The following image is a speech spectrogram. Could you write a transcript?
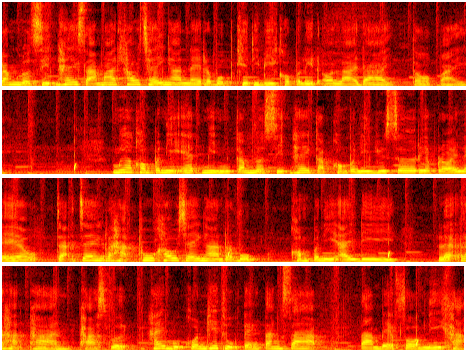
กำหนดสิทธิ์ให้สามารถเข้าใช้งานในระบบ KTB Corporate ออนไลน์ได้ต่อไป เมื่อ Company Admin กำหนดสิทธิ์ให้กับ Company User เรียบร้อยแล้ว จะแจ้งรหัสผู้เข้าใช้งานระบบ Company ID และรหัสผ่าน Password ให้บุคคลที่ถูกแต่งตั้งทราบ ตามแบบฟอร์มนี้ค่ะ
